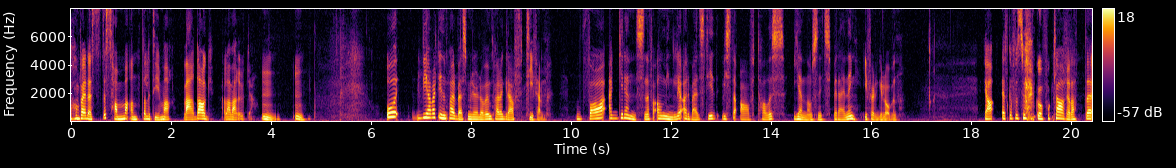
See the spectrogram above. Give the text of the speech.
arbeides det samme antallet timer hver dag eller hver uke. Mm. Mm. Og vi har vært inne på arbeidsmiljøloven paragraf 10-5. Hva er grensene for alminnelig arbeidstid hvis det avtales gjennomsnittsberegning, ifølge loven? Ja, jeg skal forsøke å forklare dette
